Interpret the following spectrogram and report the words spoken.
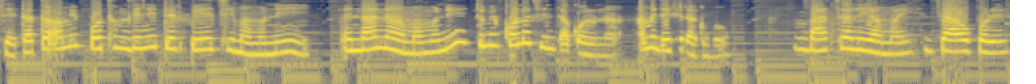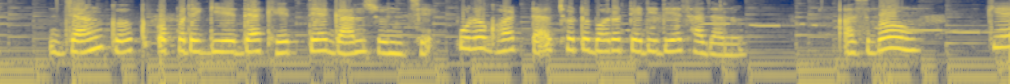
সেটা তো আমি প্রথম দিনই টের পেয়েছি, মামনি। না না, মামনি, তুমি কোনো চিন্তা করো না, আমি দেখে রাখব। বাঁচালি আমায়, যা ওপরে জাংকুক ওপরে গিয়ে দেখে তে গান শুনছে। পুরো ঘরটা ছোট বড় টেডি দিয়ে সাজানো। আসব? কে?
